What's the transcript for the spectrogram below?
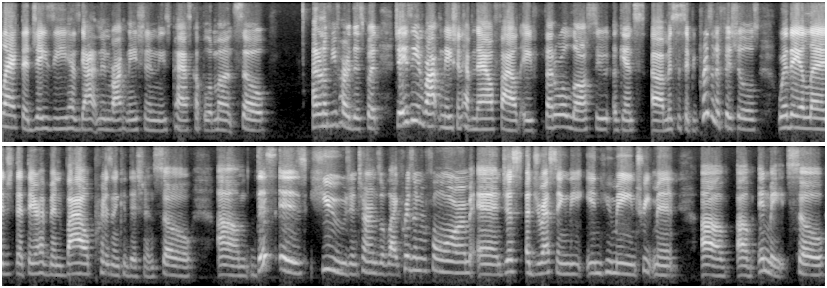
flack that Jay Z has gotten in Roc Nation these past couple of months. So I don't know if you've heard this, but Jay Z and Roc Nation have now filed a federal lawsuit against uh, Mississippi prison officials where they allege that there have been vile prison conditions. So um, this is huge in terms of like prison reform and just addressing the inhumane treatment of, of inmates. So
